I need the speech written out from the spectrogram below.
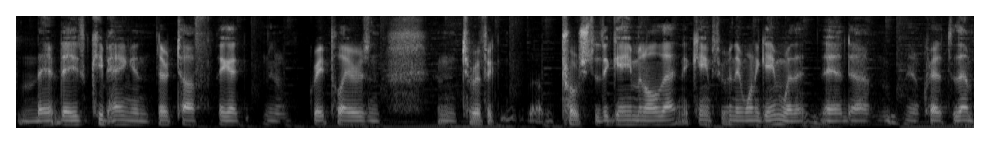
they they keep hanging. They're tough. They got you know great players and, and terrific approach to the game and all that. And it came through, and they won a game with it. And uh, you know, credit to them.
